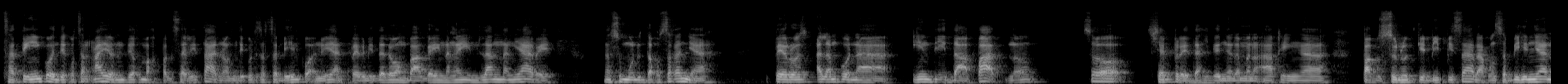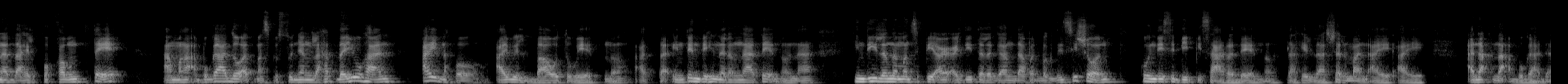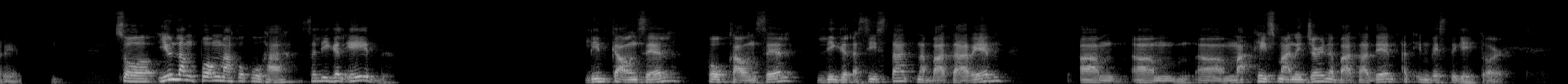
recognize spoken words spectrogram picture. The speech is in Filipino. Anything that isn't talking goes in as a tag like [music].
sa tingin ko hindi ko sang-ayon, hindi ako makapagsalita, no? hindi ko sasabihin ko ano yan. Pero may dalawang bagay na ngayon lang nangyari na sumunod ako sa kanya pero alam ko na hindi dapat, no? So, syempre dahil ganyan naman ang aking uh, pagsunod kay BP Sara, kung sabihin niya na dahil ko kaunti ang mga abogado at mas gusto niyang lahat dayuhan, ay nako, I will bow to it, no? At uh, intindihin na lang natin, no, na hindi lang naman si PRRD talaga ang dapat magdesisyon, kundi si BP Sara din, no? Dahil uh, siya naman ay ay anak na abogada rin. So, yun lang po ang makukuha sa legal aid lead counsel, co-counsel, legal assistant na bata rin, um, um, uh, case manager na bata din, at investigator.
